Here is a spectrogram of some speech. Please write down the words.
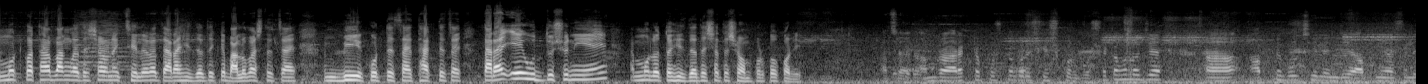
মোট কথা বাংলাদেশের অনেক ছেলেরা যারা হিজড়াদেরকে ভালোবাসতে চায়, বিয়ে করতে চায়, থাকতে চায়, তারা এই উদ্দেশ্য নিয়ে মূলত হিজড়াদের সাথে সম্পর্ক করে। আচ্ছা আমরা আরেকটা প্রশ্ন করে শেষ করব। সেটা হলো যে আপনি বলছিলেন যে আপনি আসলে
